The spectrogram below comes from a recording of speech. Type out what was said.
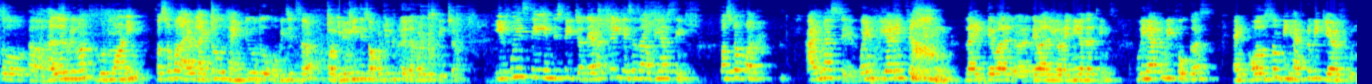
So, uh, hello everyone, good morning. First of all, I would like to thank you to Abhijit sir for giving me this opportunity to elaborate this picture. If we see in this picture, there are three cases that we have seen. First of all, I must say, when we are in festive mood, like Diwali, uh, Diwali or any other things, we have to be focused and also we have to be careful.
